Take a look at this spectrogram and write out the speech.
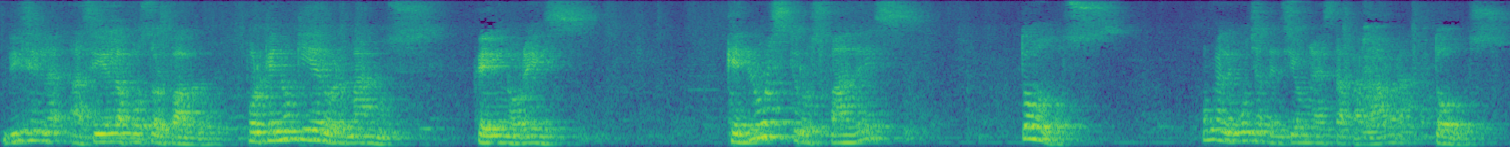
Dice así el apóstol Pablo, porque no quiero, hermanos, que nuestros padres, todos, póngale mucha atención a esta palabra, todos,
